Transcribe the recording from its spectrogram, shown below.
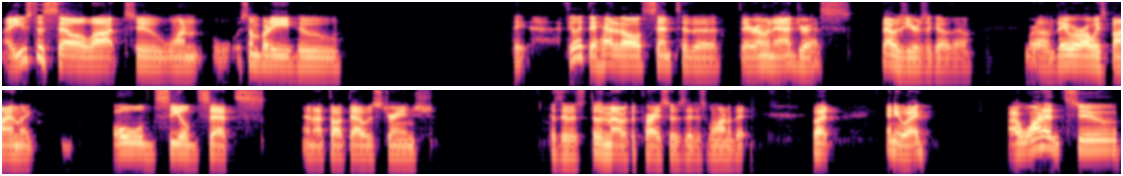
I used to sell a lot to one somebody who they I feel like they had it all sent to the their own address. That was years ago though. Right. Um, they were always buying like old sealed sets, and I thought that was strange because it was doesn't matter what the price was; they just wanted it. But anyway, I wanted to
